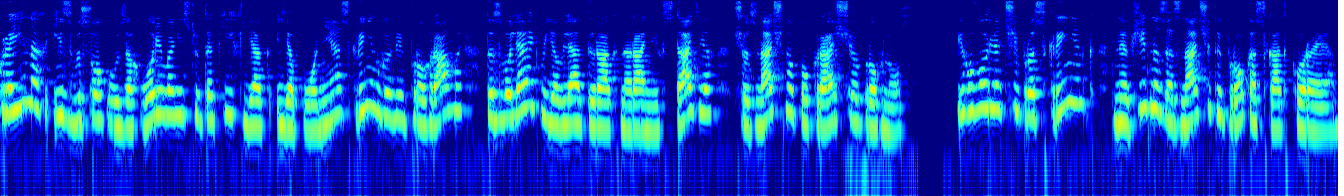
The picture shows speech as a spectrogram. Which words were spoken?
Країнах із високою захворюваністю, таких як Японія, скринінгові програми дозволяють виявляти рак на ранніх стадіях, що значно покращує прогноз. І говорячи про скринінг, необхідно зазначити про каскад Корея.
